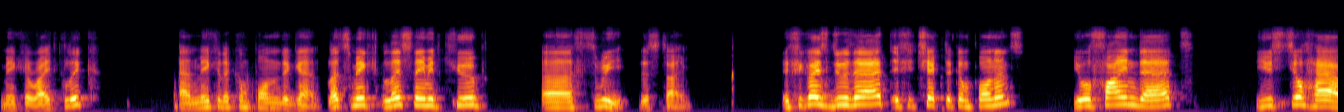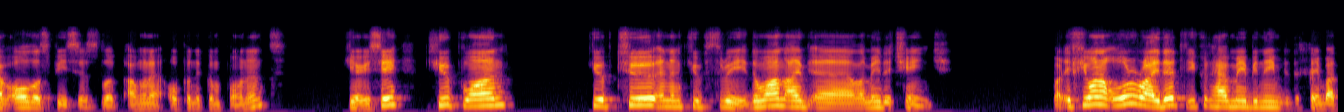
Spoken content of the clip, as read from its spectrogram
make a right click, and make it a component again. Let's make let's name it cube uh, three this time. If you guys do that, if you check the components, you will find that you still have all those pieces. Look, I'm gonna open the component. Here, you see, cube one, cube two, and then cube three. The one I uh, made a change. But if you want to override it, you could have maybe named it the same. But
